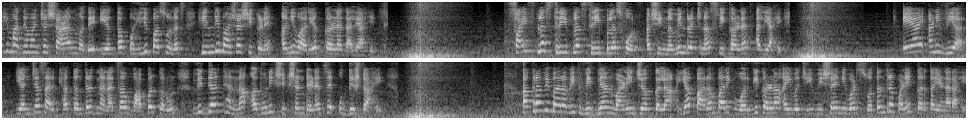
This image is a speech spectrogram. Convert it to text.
मराठी माध्यमांच्या शाळांमध्ये इयत्ता पहिलीपासूनच हिंदी भाषा शिकणे अनिवार्य करण्यात आले आहे. Five plus three plus three plus four अशी नवीन रचना स्वीकारण्यात आली आहे. ए आय आणि व्ही आर यांच्यासारख्या तंत्रज्ञानाचा वापर करून विद्यार्थ्यांना आधुनिक शिक्षण देण्याचे उद्दिष्ट आहे. अकरावी बारावीत विज्ञान वाणिज्य कला या पारंपरिक वर्गीकरणाऐवजी विषय निवड स्वतंत्रपणे करता येणार आहे.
